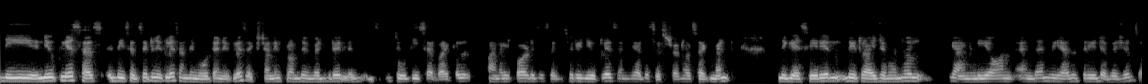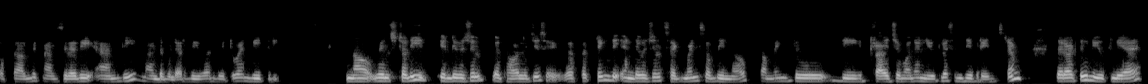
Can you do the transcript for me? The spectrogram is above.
The nucleus has the sensory nucleus and the motor nucleus extending from the midbrain to the cervical spinal cord is the sensory nucleus, and we have the cisternal segment, the Gasserian, the trigeminal ganglion, and then we have the three divisions of ophthalmic, maxillary, and the mandibular V1, V2, and V3. Now we'll study individual pathologies affecting the individual segments of the nerve. Coming to the trigeminal nucleus in the brainstem, there are two nuclei,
